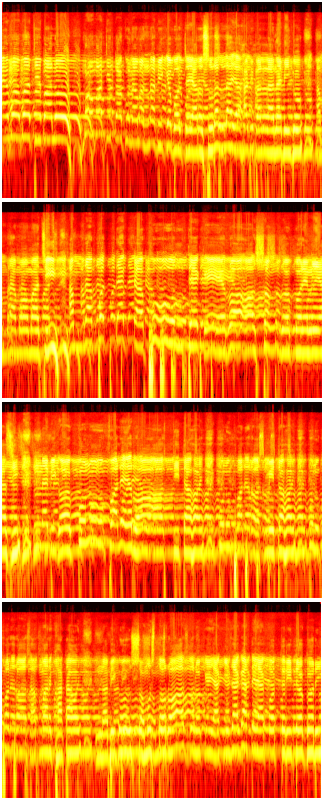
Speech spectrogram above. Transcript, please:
এ মৌমাছি বলো, মৌমাছি তখন আমার নবীকে বলছে, ইয়া রাসূলুল্লাহ, ইয়া হাবিবাল্লাহ নবী গো, আমরা মৌমাছি, আমরা প্রত্যেকটা ফুল থেকে রস সংগ্রহ করে নিয়ে আসি। নবী গো, কোন ফলে রস তিতা হয়, কোন ফলে রস মিতে হয়, কোন ফলে রস আপনার খাটা হয়। নবী গো, সমস্ত রসগুলোকে একই জায়গাতে একত্রিত করি।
